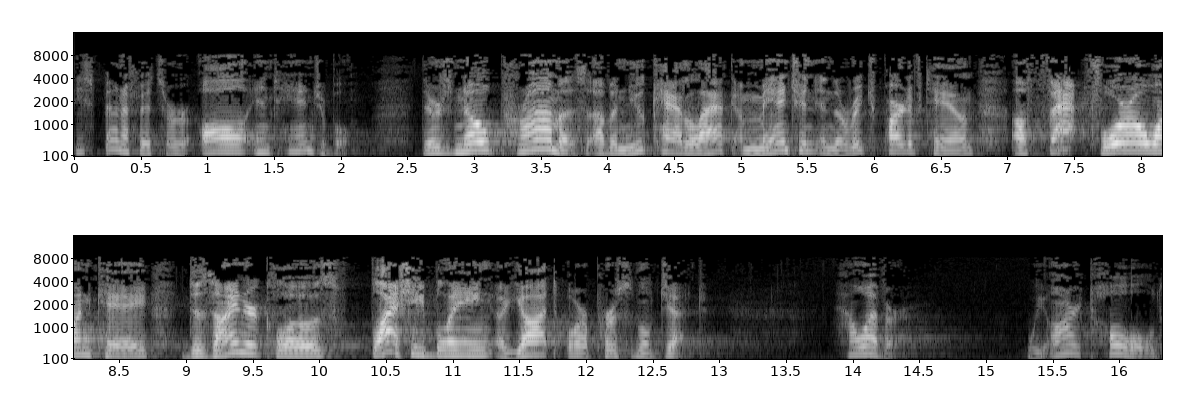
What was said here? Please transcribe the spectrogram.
These benefits are all intangible. There's no promise of a new Cadillac, a mansion in the rich part of town, a fat 401k, designer clothes, flashy bling, a yacht, or a personal jet. However, we are told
